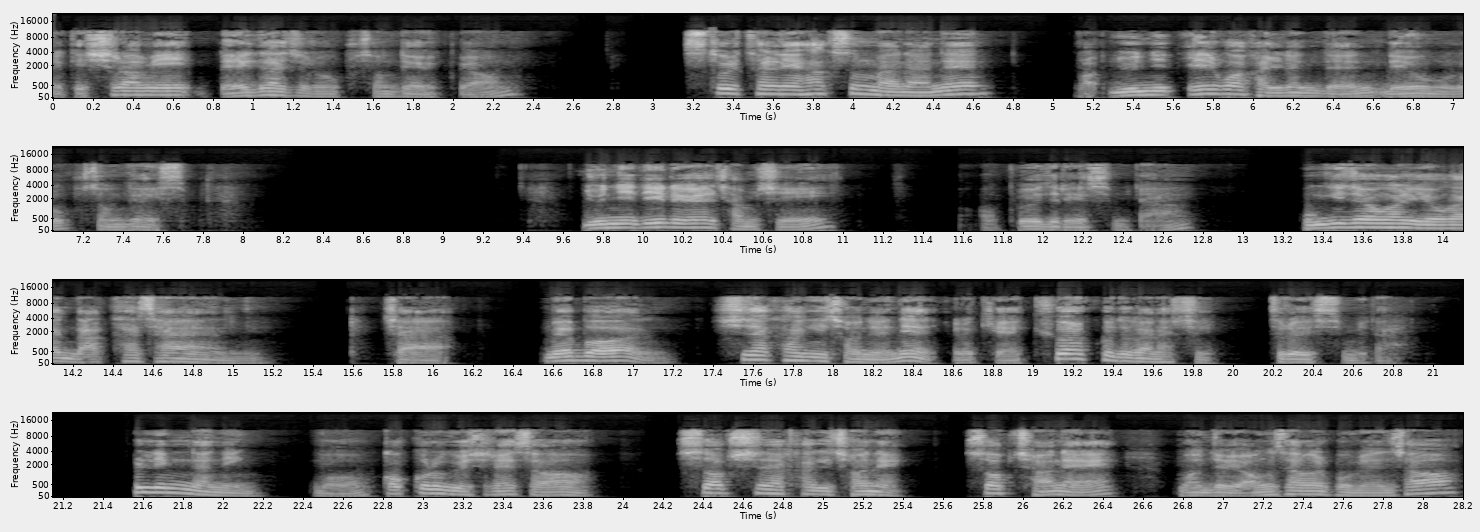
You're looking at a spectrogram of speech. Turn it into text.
이렇게 실험이 네 가지로 구성되어 있고요. 스토리텔링 학습 만화는 어, 유닛 1과 관련된 내용으로 구성되어 있습니다. 유닛 1을 잠시 어, 보여드리겠습니다. 공기정을 이용한 낙하산. 자, 매번 시작하기 전에는 이렇게 QR코드가 하나씩 들어있습니다. 플립러닝, 뭐, 거꾸로 교실을 해서 수업 시작하기 전에, 수업 전에 먼저 영상을 보면서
